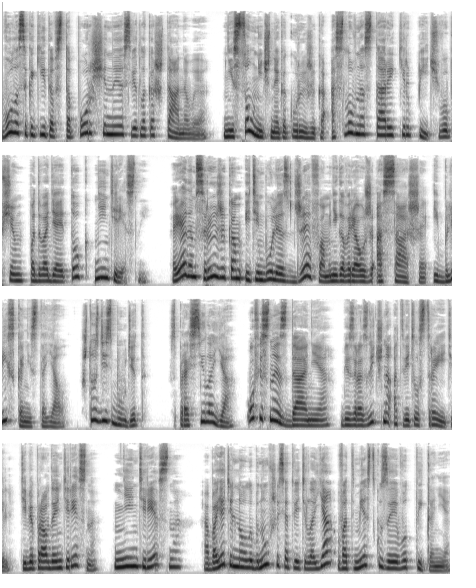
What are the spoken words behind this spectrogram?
Волосы какие-то встопорщенные, светло-каштановые. Не солнечные, как у Рыжика, а словно старый кирпич. В общем, подводя итог, неинтересный. Рядом с Рыжиком и тем более с Джеффом, не говоря уже о Саше, и близко не стоял. «Что здесь будет?» – спросила я. «Офисное здание», – безразлично ответил строитель. «Тебе правда интересно?» «Не интересно», Обаятельно улыбнувшись, ответила я в отместку за его тыканье.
